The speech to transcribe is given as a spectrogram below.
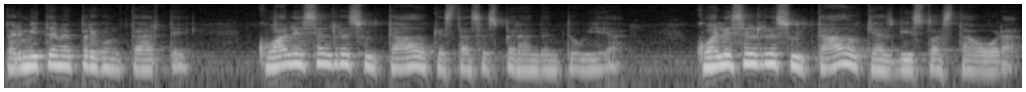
Permíteme preguntarte, ¿cuál es el resultado que estás esperando en tu vida? ¿Cuál es el resultado que has visto hasta ahora?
